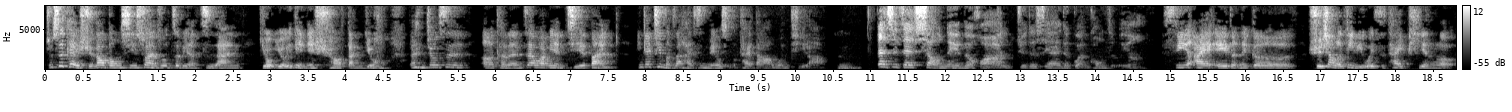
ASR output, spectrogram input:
就是可以学到东西，虽然说这边的治安有有一点点需要担忧，但就是呃，可能在外面结伴，应该基本上还是没有什么太大的问题啦。嗯，但是在校内的话，觉得 CI 的管控怎么样？CIA 的那个学校的地理位置太偏了，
